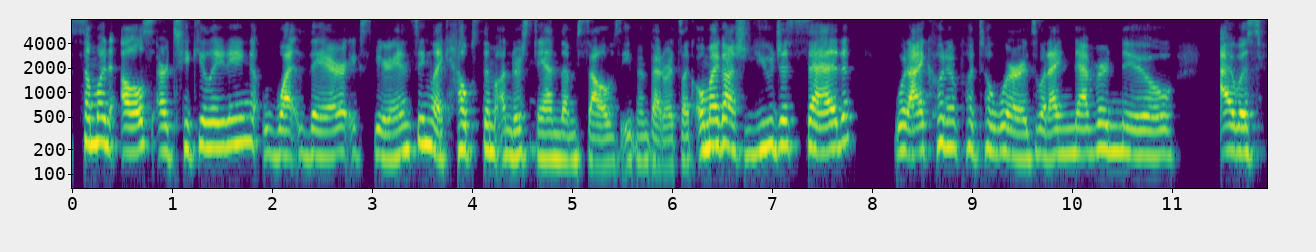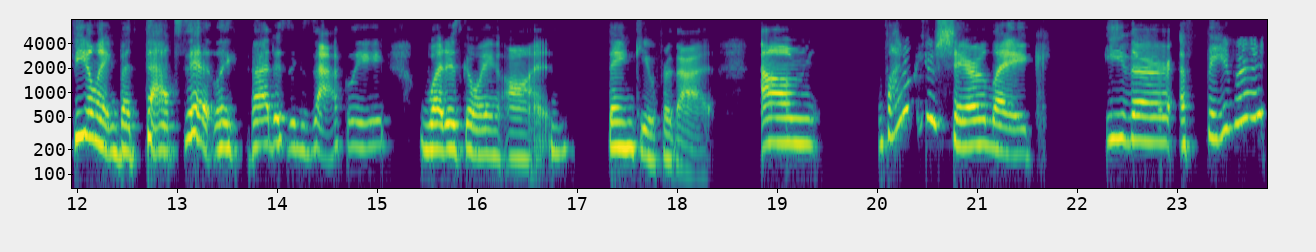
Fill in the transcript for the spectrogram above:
someone else articulating what they're experiencing like helps them understand themselves even better. It's like, oh my gosh, you just said what I couldn't put to words, what I never knew I was feeling, but that's it. Like that is exactly what is going on. Thank you for that. Um, why don't you share like either a favorite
